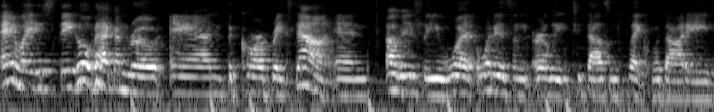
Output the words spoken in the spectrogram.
Anyways, they go back on road and the car breaks down. And obviously, what, what is an early 2000 flick without a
